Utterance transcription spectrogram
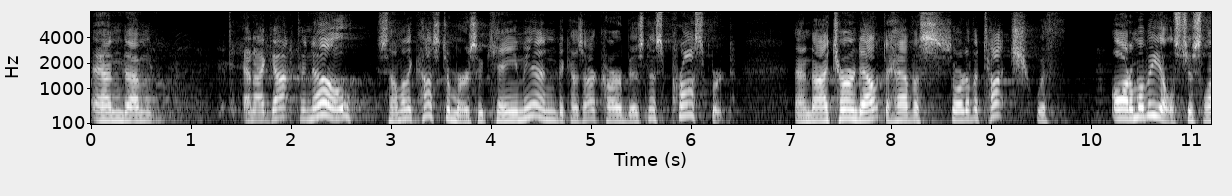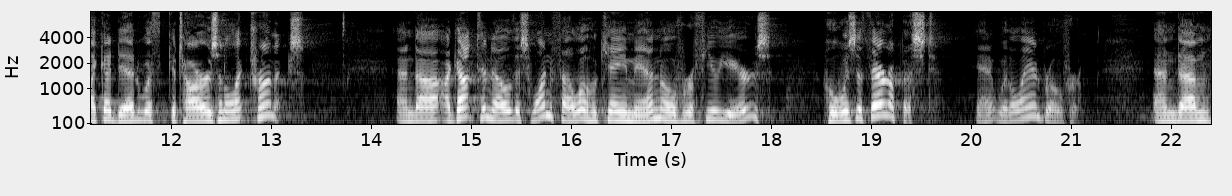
And, um, and I got to know some of the customers who came in because our car business prospered. And I turned out to have a sort of a touch with automobiles, just like I did with guitars and electronics. And uh, I got to know this one fellow who came in over a few years who was a therapist with a Land Rover. And um,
